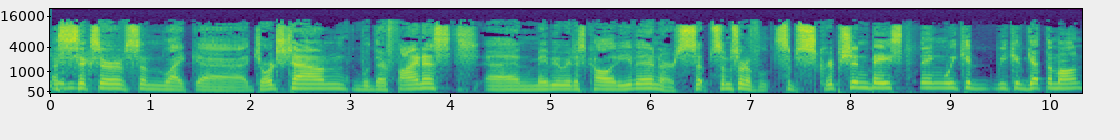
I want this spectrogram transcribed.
uh, A sixer of some like uh, Georgetown with their finest, and maybe we just call it even, or su- some sort of subscription based thing we could we could get them on.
